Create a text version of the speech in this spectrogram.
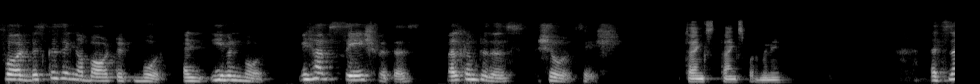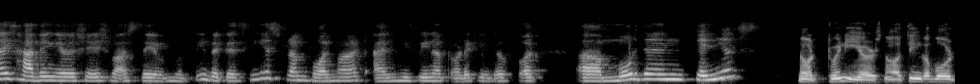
for discussing about it more and even more we have Sesh with us. Welcome to this show Sesh. Thanks thanks Padmini it's nice having you Sesh Vasudev Murthy because he is from Walmart and he's been a product leader for uh, more than 10 years no 20 years now i think about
